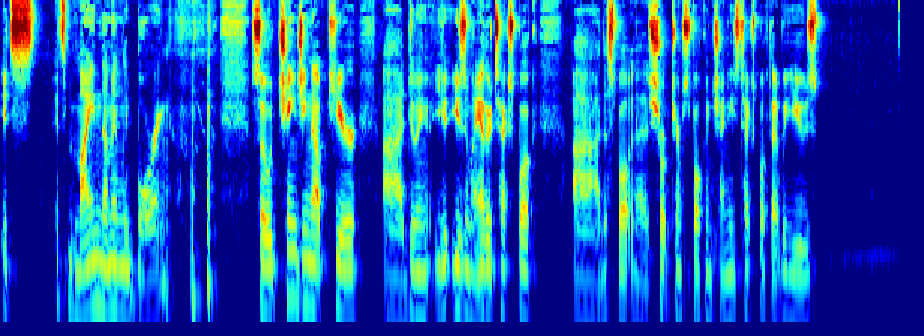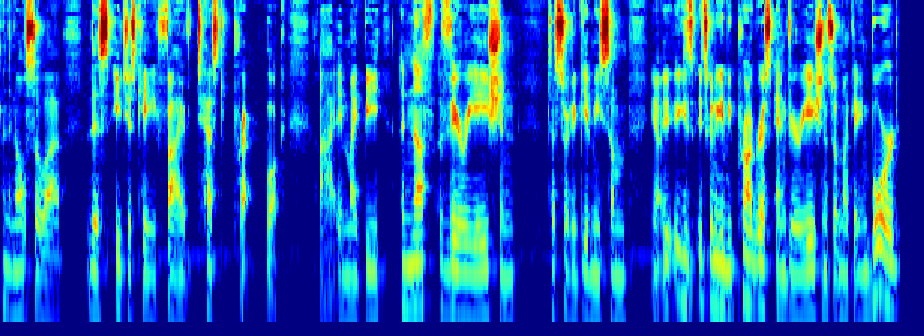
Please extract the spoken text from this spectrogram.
it's, it's mind numbingly boring. so, changing up here uh, doing using my other textbook, uh, the, spo- the short-term spoken Chinese textbook that we use, and then also uh, this HSK five test prep book. Uh, it might be enough variation to sort of give me some, you know, it's, it's going to give me progress and variation, so I'm not getting bored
